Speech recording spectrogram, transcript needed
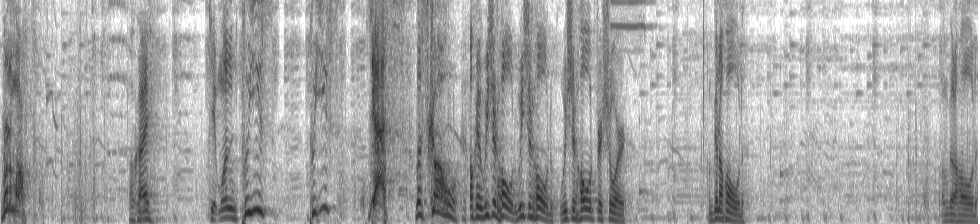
Run him off. Okay. Get one, please. Please. Yes! Let's go! Okay, we should hold. We should hold. We should hold for sure. I'm gonna hold. I'm gonna hold.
